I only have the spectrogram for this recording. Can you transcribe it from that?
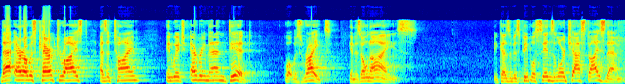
That era was characterized as a time in which every man did what was right in his own eyes. Because of his people's sins, the Lord chastised them.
